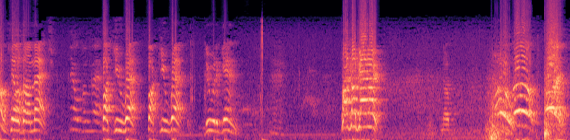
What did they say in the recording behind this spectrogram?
rope. Killed on match. Killed the man. Fuck you, ref. Fuck you, ref. Do it again. Taco Jammer! Nope. Oh! Go! One,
